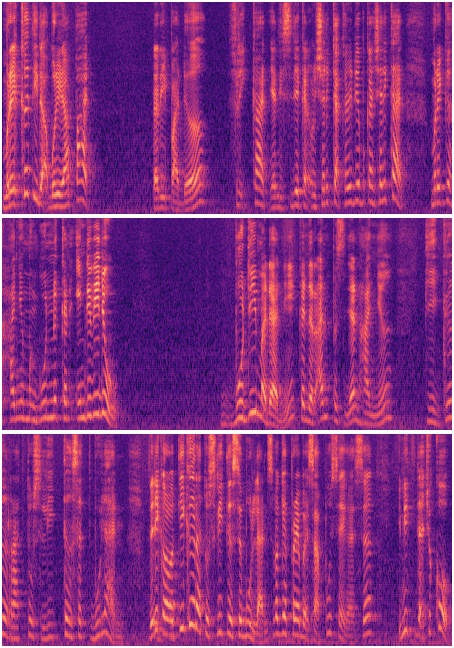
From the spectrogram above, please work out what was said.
mereka tidak boleh dapat daripada card yang disediakan oleh syarikat kerana dia bukan syarikat mereka hanya menggunakan individu Budi Madani kenderaan persendirian hanya 300 liter sebulan. Jadi kalau 300 liter sebulan sebagai private sapu saya rasa ini tidak cukup.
